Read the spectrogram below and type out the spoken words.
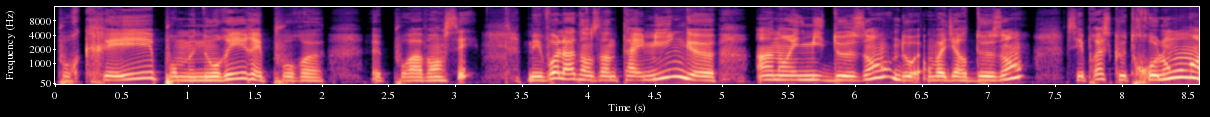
pour créer, pour me nourrir et pour, euh, pour avancer. Mais voilà, dans un timing, un an et demi, deux ans, on va dire deux ans, c'est presque trop long,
